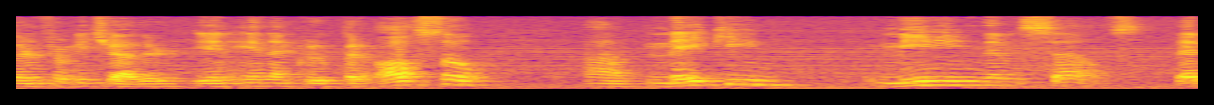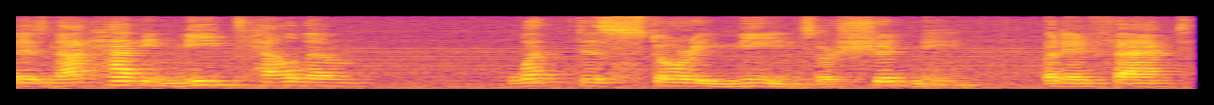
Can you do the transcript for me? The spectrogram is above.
learn from each other in, in that group, but also uh, making meaning themselves. That is, not having me tell them what this story means or should mean, but in fact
